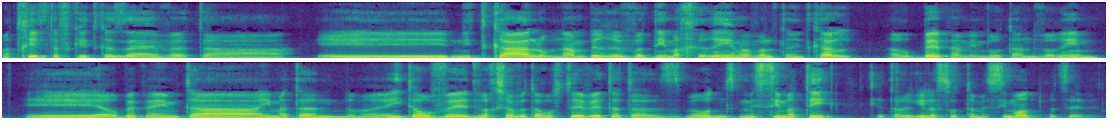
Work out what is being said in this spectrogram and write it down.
מתחיל תפקיד כזה ואתה אה, נתקל אמנם ברבדים אחרים אבל אתה נתקל הרבה פעמים באותם דברים. אה, הרבה פעמים אתה אם אתה היית עובד ועכשיו אתה ראש צוות אתה מאוד משימתי כי אתה רגיל לעשות את המשימות בצוות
